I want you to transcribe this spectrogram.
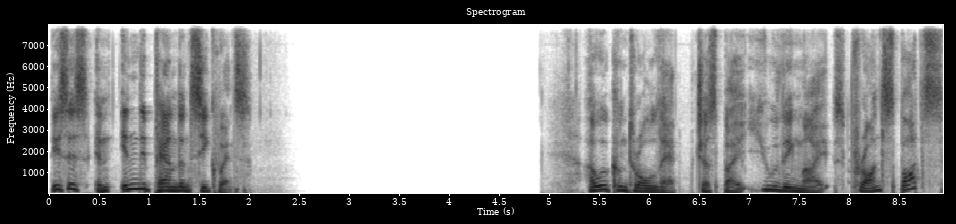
this is an independent sequence. I will control that just by using my front spots,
